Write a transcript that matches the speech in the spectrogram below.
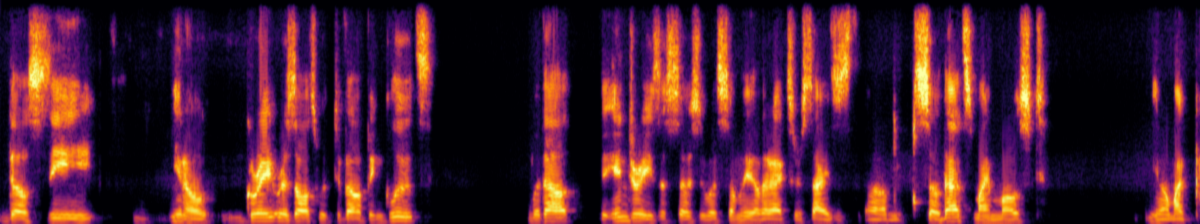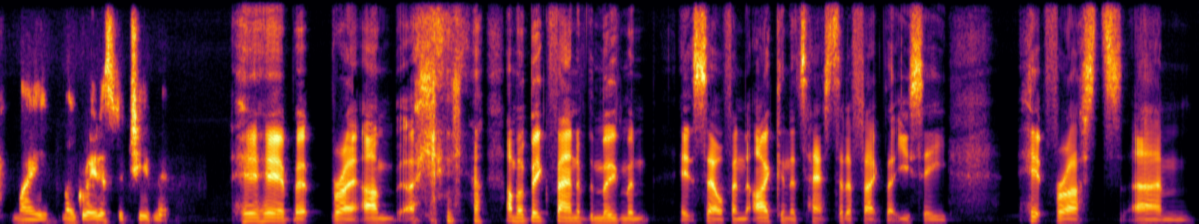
they'll see you know great results with developing glutes without the injuries associated with some of the other exercises. Um, so that's my most, you know, my my my greatest achievement. Here, here, but Bret, I'm I'm a big fan of the movement itself, and I can attest to the fact that you see hip thrusts um,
